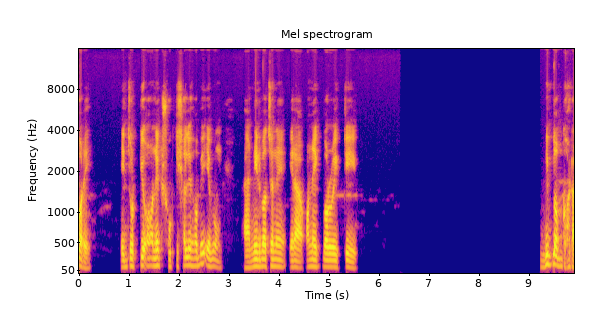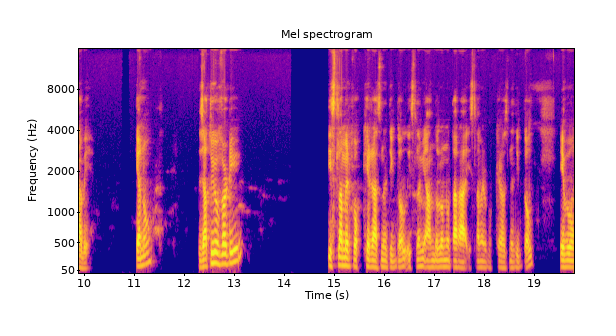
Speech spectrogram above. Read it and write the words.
করে, এই জোটটি অনেক শক্তিশালী হবে এবং নির্বাচনে এরা অনেক বড় একটি বিপ্লব ঘটাবে। কেন? জাতীয় পার্টি ইসলামের পক্ষের রাজনৈতিক দল, ইসলামী আন্দোলনও তারা ইসলামের পক্ষে রাজনৈতিক দল এবং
